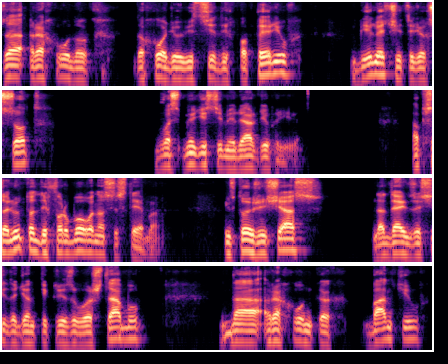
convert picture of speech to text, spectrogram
за рахунок доходів від цінних паперів біля 480 мільярдів гривень. Абсолютно деформована система. І в той же час, на день засідання антикризового штабу, на рахунках банків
